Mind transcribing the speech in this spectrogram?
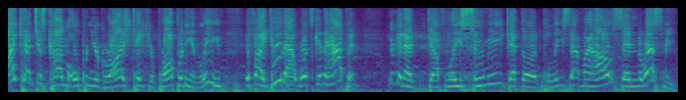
I can't just come, open your garage, take your property, and leave. If I do that, what's going to happen? You're going to definitely sue me, get the police at my house, and arrest me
